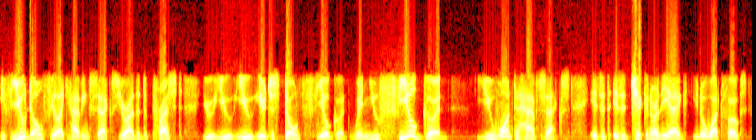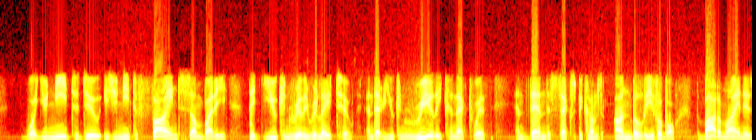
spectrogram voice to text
If you don't feel like having sex, you're either depressed, you, you, you, you just don't feel good. When you feel good, you want to have sex. Is it, is it chicken or the egg? You know what, folks? What you need to do is you need to find somebody that you can really relate to and that you can really connect with, and then the sex becomes unbelievable. The bottom line is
